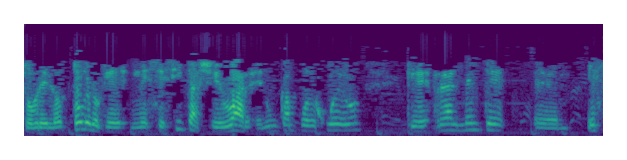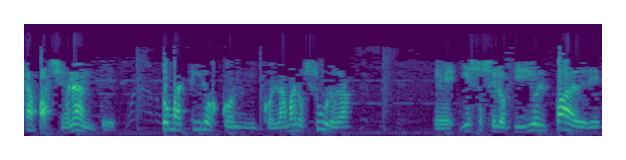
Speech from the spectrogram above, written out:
sobre lo, todo lo que necesita llevar en un campo de juego que realmente eh, es apasionante. Toma tiros con, con la mano zurda eh, y eso se lo pidió el padre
